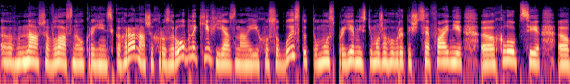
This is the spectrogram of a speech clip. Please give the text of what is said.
кажуть. е, наша власна українська гра, наших розробників. Я знаю їх особисто, тому з приємністю можу говорити, що це файні е, хлопці, е,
